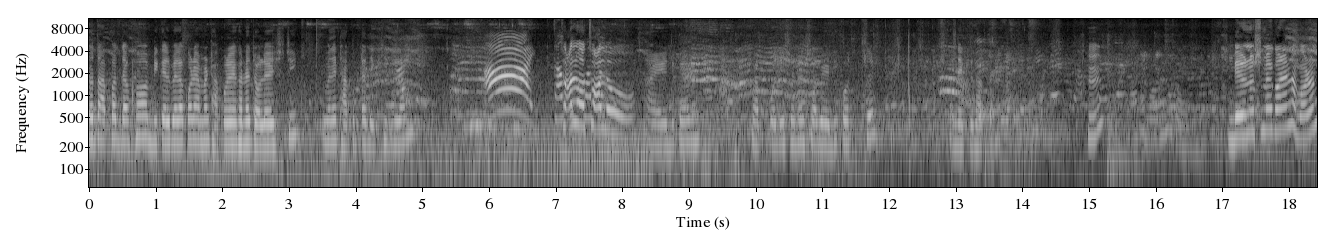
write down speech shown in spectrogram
তো তারপর দেখো বিকেলবেলা করে আমরা ঠাকুরের এখানে চলে এসেছি। তোমাদের ঠাকুরটা দেখিয়ে দিলাম। চলো চলো। আর এদিকে সব পজিশনে সব রেডি করছে। দেখতে থাকো। হুম? বেরোনোর সময় করে না বরণ?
